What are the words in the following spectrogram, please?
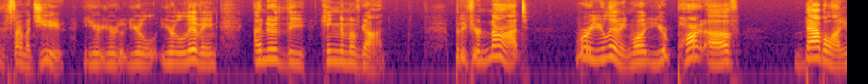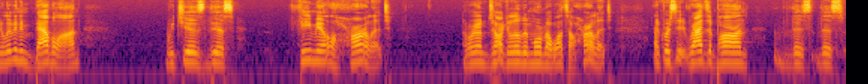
It's talking about you. You're you're you're you're living under the kingdom of God. But if you're not, where are you living? Well, you're part of Babylon. You're living in Babylon, which is this female harlot. And we're going to talk a little bit more about what's a harlot. And of course, it rides upon this this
